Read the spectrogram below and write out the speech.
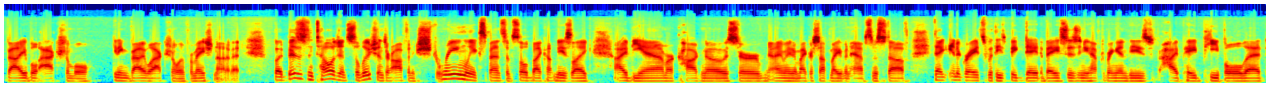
valuable, actionable getting valuable actionable information out of it. But business intelligence solutions are often extremely expensive, sold by companies like IBM or Cognos, or I mean, Microsoft might even have some stuff that integrates with these big databases, and you have to bring in these high-paid people that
